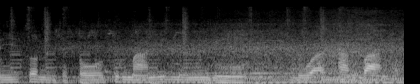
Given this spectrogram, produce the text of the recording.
นี้ต้นจะโตขึ้นมานิดนึงอยู่รั้วข้างบ้านครับ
